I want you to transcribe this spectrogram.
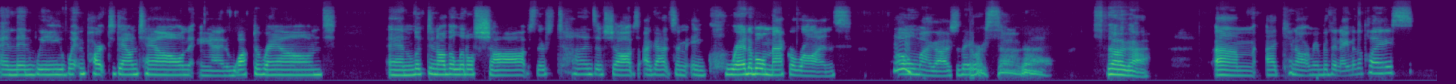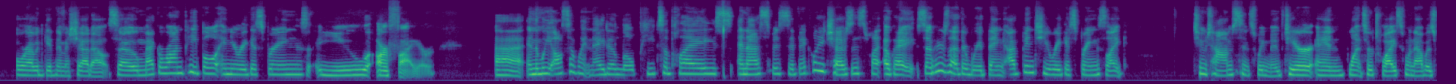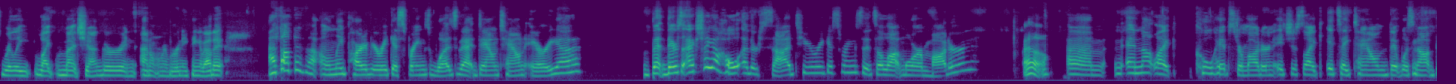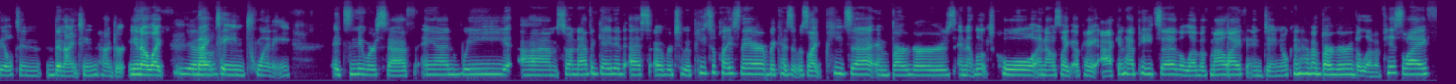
and then we went and parked downtown and walked around and looked in all the little shops. There's tons of shops. I got some incredible macarons. Hmm. Oh my gosh, they were so good. Good. Um, I cannot remember the name of the place or I would give them a shout out. So, macaron people in Eureka Springs, you are fire. Uh, and then we also went and ate a little pizza place. And I specifically chose this place. Okay, so here's the other weird thing I've been to Eureka Springs like two times since we moved here, and once or twice when I was really like much younger and I don't remember anything about it. I thought that the only part of Eureka Springs was that downtown area but there's actually a whole other side to Eureka Springs that's a lot more modern. Oh. Um and not like cool hipster modern. It's just like it's a town that was not built in the 1900, you know, like Yeah. 1920. It's newer stuff and we um so I navigated us over to a pizza place there because it was like pizza and burgers and it looked cool and I was like, okay, I can have pizza, the love of my life and Daniel can have a burger, the love of his life.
